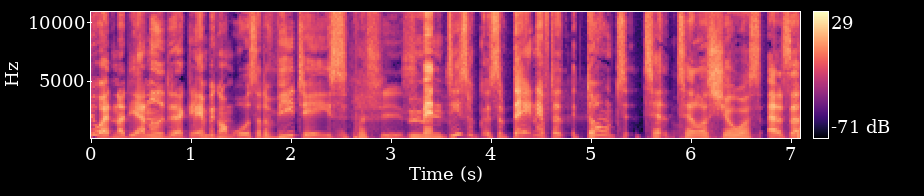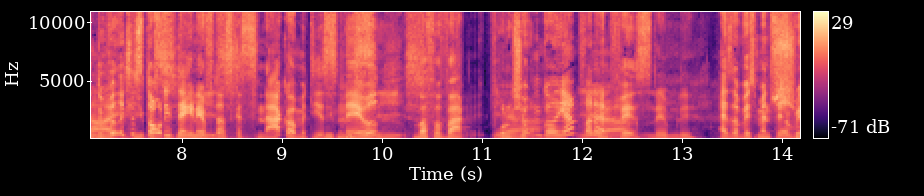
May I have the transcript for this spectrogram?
jo, at når de er nede i det der glamping-område, så er der VJ's. Præcis. Men de så, så dagen efter, don't tell us, show us. Altså, Nej, du ved ikke, så står de dagen præcis. efter og skal snakke om, at de har snavet. præcis. Hvorfor var produktionen Ja. gået hjem fra ja, den fest? nemlig. Altså, hvis man ser Super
